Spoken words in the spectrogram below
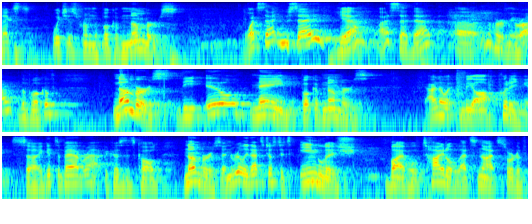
text, which is from the book of Numbers. What's that you say? Yeah, I said that. Uh, you heard me right. The book of Numbers, the ill named book of Numbers. I know it can be off putting. Uh, it gets a bad rap because it's called Numbers, and really that's just its English Bible title. That's not sort of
